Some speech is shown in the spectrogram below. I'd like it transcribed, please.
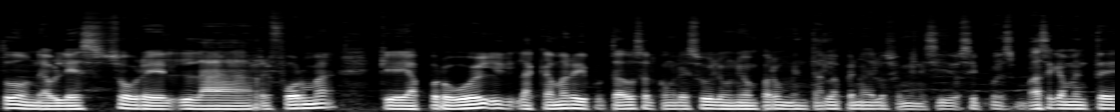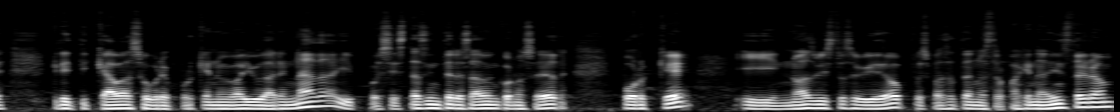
Donde hablé sobre la reforma que aprobó la Cámara de Diputados al Congreso de la Unión para aumentar la pena de los feminicidios. Y pues básicamente criticaba sobre por qué no iba a ayudar en nada y pues si estás interesado en conocer por qué y no has visto ese video, pues pásate a nuestra página de Instagram.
